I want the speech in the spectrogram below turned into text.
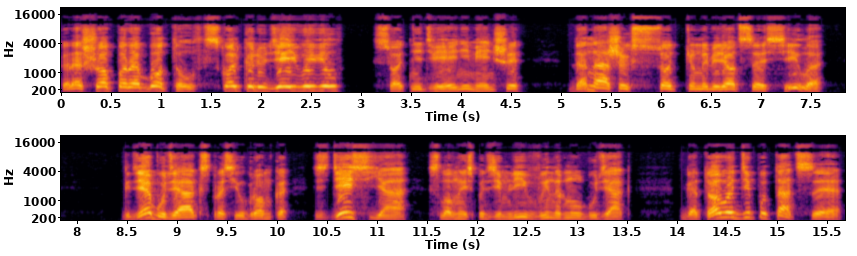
Хорошо поработал. Сколько людей вывел? Сотни-две, не меньше. Да наших сотню наберется сила. Где Будяк? — спросил громко. Здесь я, словно из-под земли вынырнул Будяк. Готова депутация?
